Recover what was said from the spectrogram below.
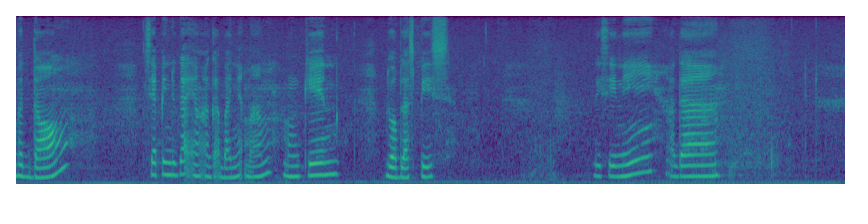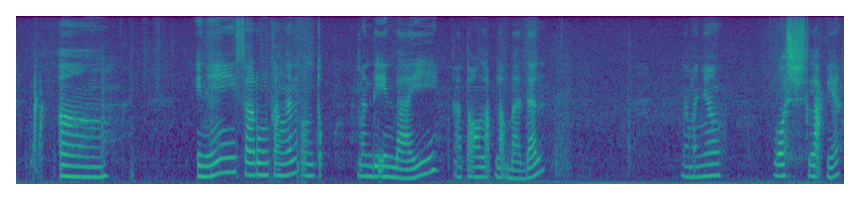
Bedong siapin juga yang agak banyak mam. Mungkin 12 piece di sini ada um, ini sarung tangan untuk mandiin bayi atau lap-lap badan. Namanya wash lap ya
